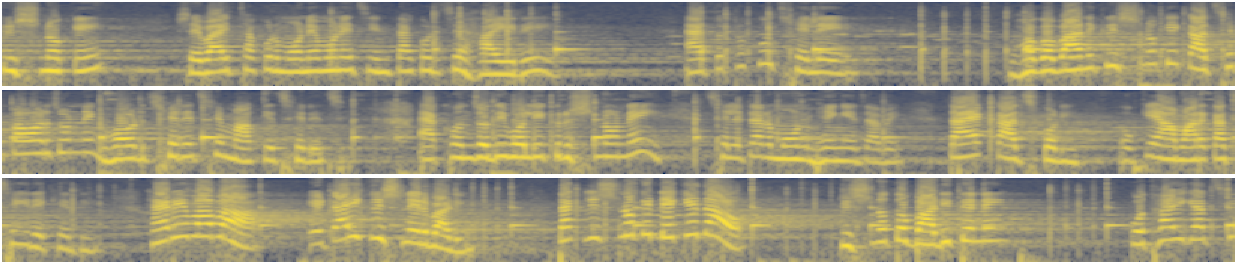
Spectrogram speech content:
কৃষ্ণকে। সেবাই ঠাকুর মনে মনে চিন্তা করছে হাই রে, এতটুকু ছেলে ভগবান কৃষ্ণকে কাছে পাওয়ার জন্য ঘর ছেড়েছে, মাকে ছেড়েছে। এখন যদি বলি কৃষ্ণ নেই, ছেলেটার মন ভেঙে যাবে। তা এক কাজ করি, ওকে আমার কাছেই রেখে দিই। হ্যাঁ রে বাবা, এটাই কৃষ্ণের বাড়ি। তা কৃষ্ণকে ডেকে দাও। কৃষ্ণ তো বাড়িতে নেই। কোথায় গেছে?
